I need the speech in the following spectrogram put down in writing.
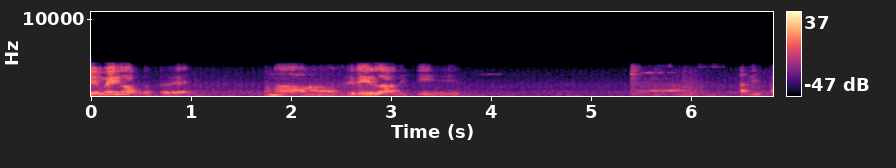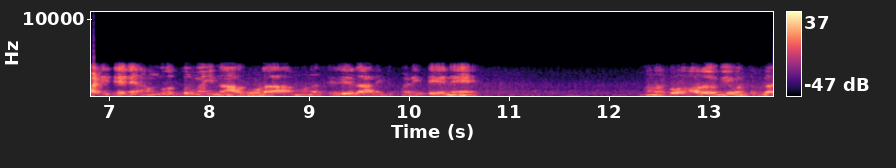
ఏమైనా కూడా సరే మన శరీరానికి అది పడితేనే అమృతమైనా కూడా మన శరీరానికి పడితేనే మనకు ఆరోగ్యవంతంగా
